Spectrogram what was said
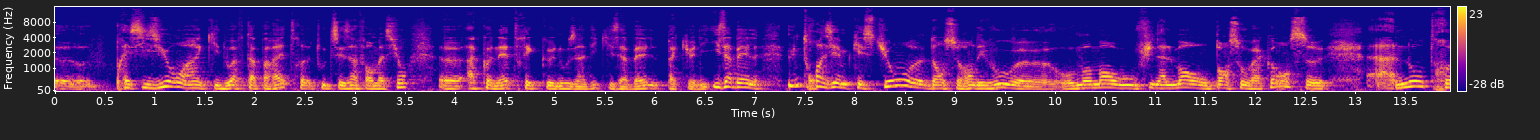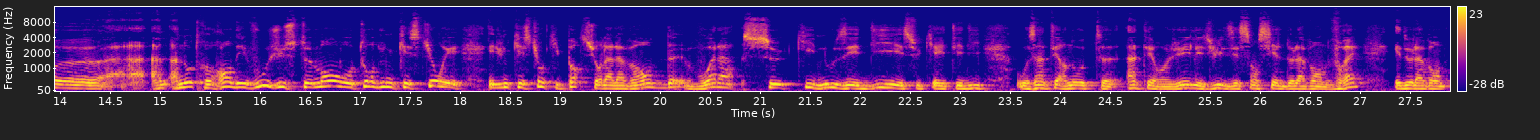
euh, précisions hein, qui doivent apparaître, toutes ces informations à connaître et que nous indique Isabelle Pacchioni. Isabelle, une troisième question dans ce rendez-vous au moment où finalement on pense aux vacances, un autre, un, autre rendez-vous justement autour d'une question et, et d'une question qui porte sur la lavande. Voilà ce qui nous est dit et ce qui a été dit aux internautes interrogés, les huiles essentielles de lavande vraie et de lavande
